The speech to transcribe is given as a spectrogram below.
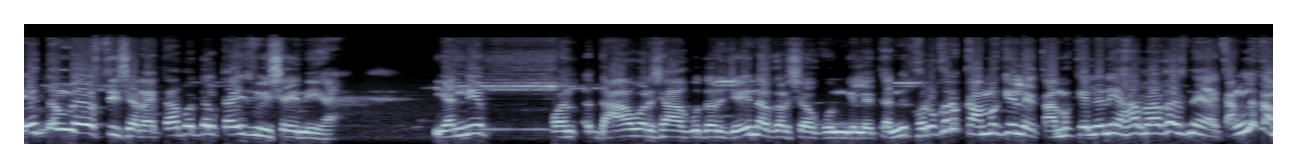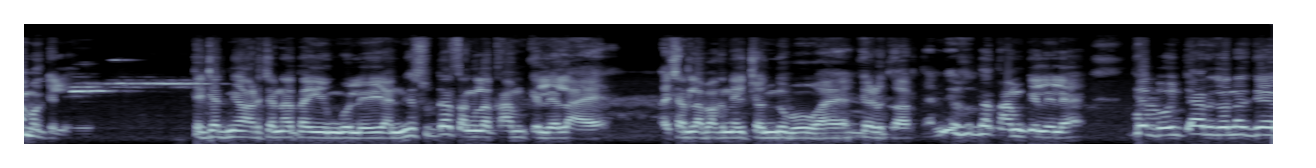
एकदम व्यवस्थिशीर आहे. त्याबद्दल काहीच विषय नाही आहे. यांनी पण दहा वर्षा अगोदर जे नगरसेवक होऊन गेले. त्यांनी खरोखर कामं केले. कामं केले नाही हा भागच नाही आहे. चांगलं कामं केले. त्याच्यातनी अर्चनाताई इंगोले यांनी सुद्धा चांगलं काम केलेलं आहे. अशातला भाग नाही चंदूभाऊ आहे केळकर त्यांनी सुद्धा काम केलेले आहे. जे दोन चार जण जे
